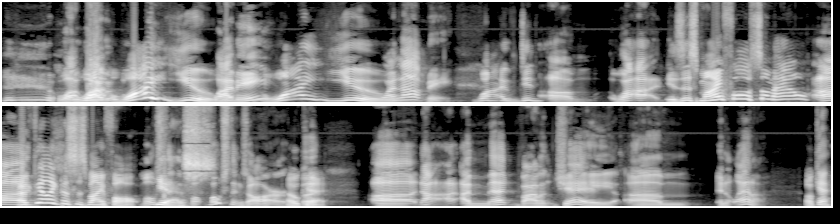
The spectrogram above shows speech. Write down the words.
why, why? why, Why you? why me Why you? why not me Why did? um why Is this my fault somehow? uh, I feel like this is my fault. most Yes. things, most things are but, Okay. uh no, I, I met Violent J um in Atlanta Okay.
